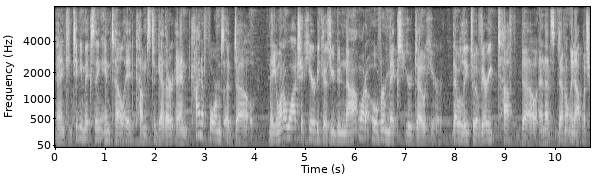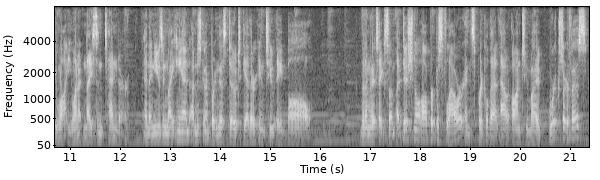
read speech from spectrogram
and continue mixing until it comes together and kind of forms a dough. Now you want to watch it here because you do not want to overmix your dough here. That will lead to a very tough dough and that's definitely not what you want. You want it nice and tender. And then using my hand, I'm just going to bring this dough together into a ball. Then I'm going to take some additional all-purpose flour and sprinkle that out onto my work surface.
